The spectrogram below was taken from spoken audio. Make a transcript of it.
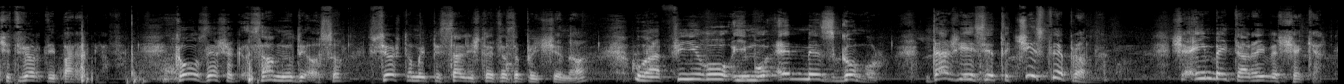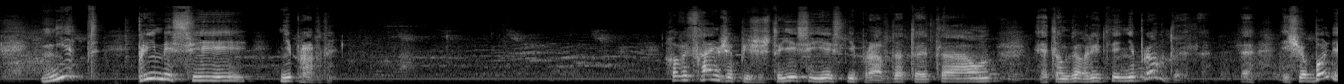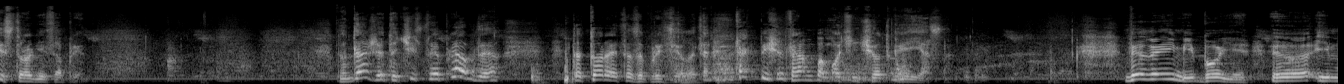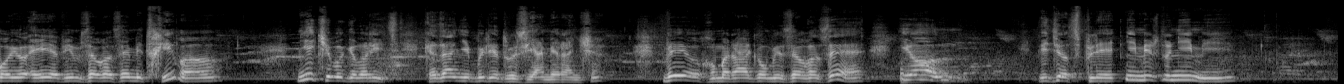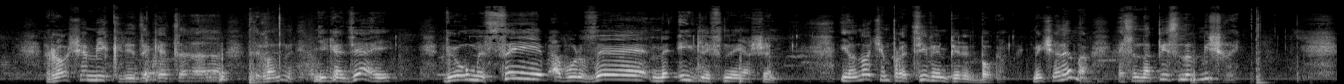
четвертый параграф. Колзешек сам нудеосов, все, что мы писали, что это запрещено, у афиру ему эммес гомур, даже если это чистая правда. Шаим бейтарей шекер. Нет примеси неправды. Ховецхайм же пишет, что если есть неправда, то это он, это он говорит неправду. Это, это еще более строгий запрет. Но даже это чистая правда, то Тора это запретил. Это, так пишет Рамбам очень четко и ясно. Верейми бои и мою эявим зарозем тхира. Нечего говорить, когда они были друзьями раньше. Веохумарагом из и он ведет сплетни между ними. Роша Микри, так это так он негодяй. Вы умысеев авурзе меидлифны Яшем. И он очень противен перед Богом. Мишанема, это написано в Мишре.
